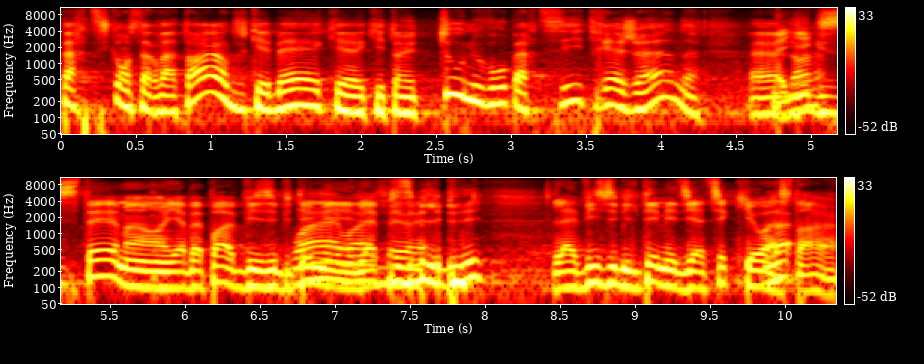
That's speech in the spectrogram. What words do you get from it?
Parti conservateur du Québec, euh, qui est un tout nouveau parti, très jeune. euh, Ben, il existait, mais il n'y avait pas la visibilité, Ouais, mais ouais, la, visibilité, la visibilité médiatique qu'il y a à cette heure.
